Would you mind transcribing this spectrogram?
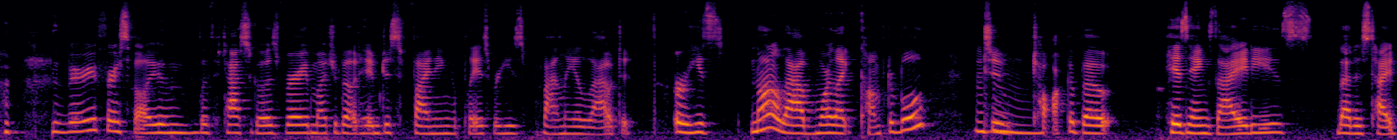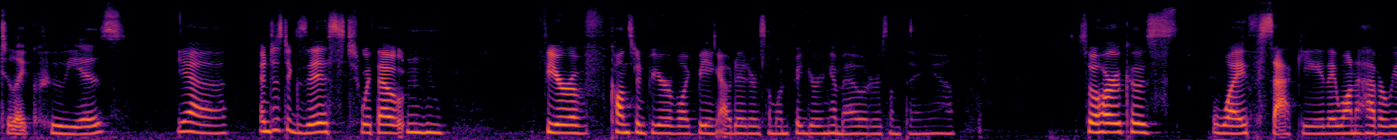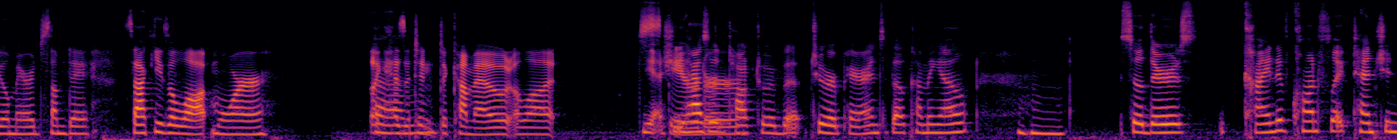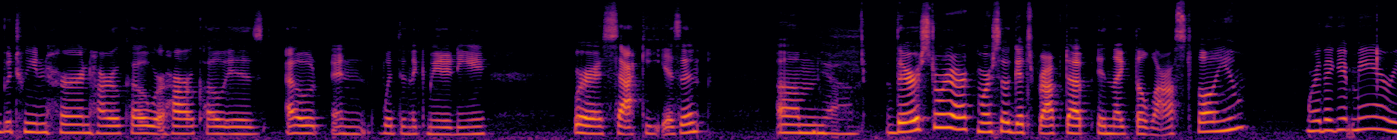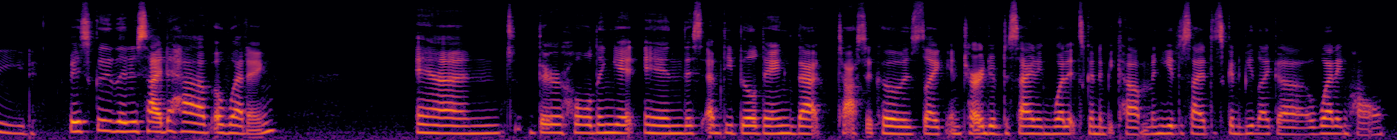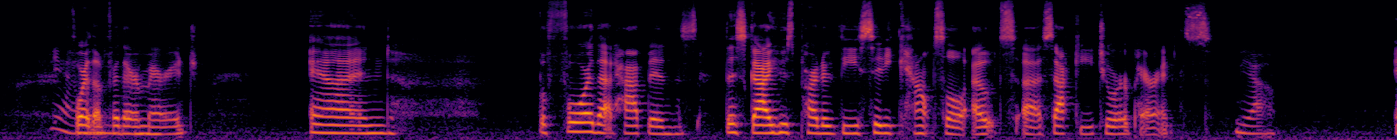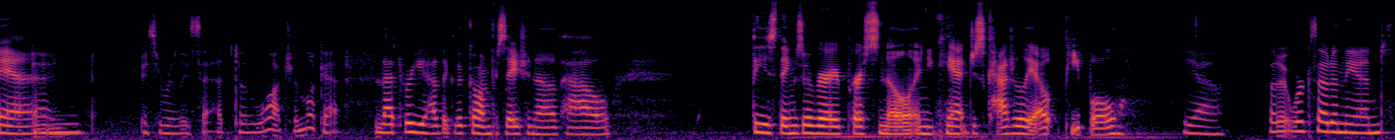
The very first volume with Tasuku is very much about him just finding a place where he's finally allowed to, or he's not allowed, more like comfortable to talk about his anxieties that is tied to like who he is. Yeah. And just exist without Mm-hmm. fear of, constant fear of like being outed or someone figuring him out or something. Yeah. So Haruko's wife, Saki, they want to have a real marriage someday. Saki's a lot more like Um, hesitant to come out, a lot. Yeah, she hasn't or- talked to her to her parents about coming out. Mm-hmm. So there's kind of conflict tension between her and Haruko, where Haruko is out and within the community, whereas Saki isn't. Um, Yeah. Their story arc more so gets wrapped up in like the last volume. Where they get married. Basically, they decide to have a wedding, and they're holding it in this empty building that Tasuku is like in charge of deciding what it's going to become, and he decides it's going to be like a wedding hall. Yeah. for them for their marriage. And before that happens, this guy who's part of the city council outs uh, Saki to her parents. Yeah. And, And- It's really sad to watch and look at. That's where you have like the conversation of how these things are very personal and you can't just casually out people. Yeah. But it works out in the end.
